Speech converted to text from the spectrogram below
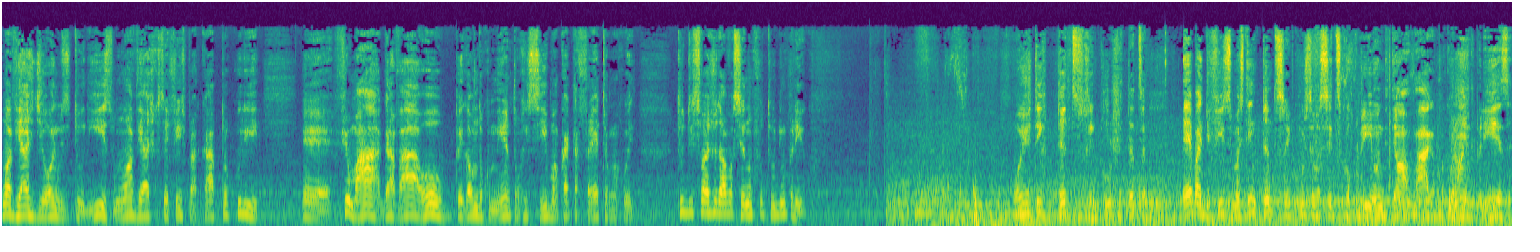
Uma viagem de ônibus de turismo, uma viagem que você fez para cá, procure é, filmar, gravar ou pegar um documento, um recibo, uma carta frete, alguma coisa. Tudo isso vai ajudar você no futuro emprego. Hoje tem tantos recursos, tantos... é mais difícil, mas tem tantos recursos você descobrir onde tem uma vaga, procurar uma empresa.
